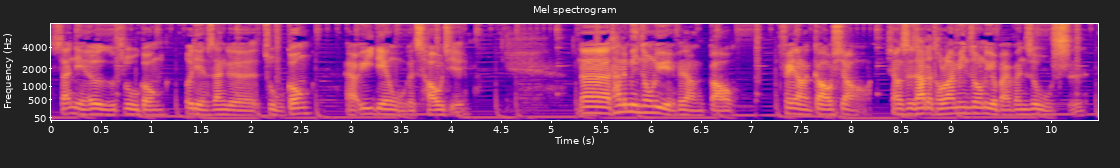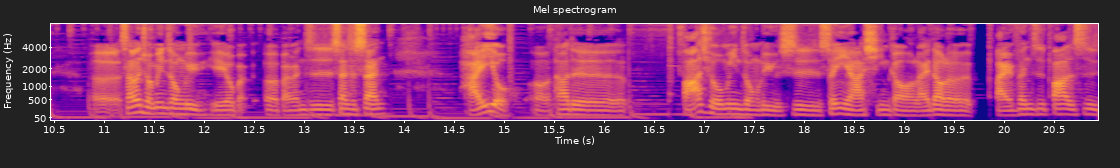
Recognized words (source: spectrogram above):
三点二个助攻，二点三个主攻，还有一点五个超节。那他的命中率也非常高。非常的高效，像是他的投篮命中率有百分之五十，呃，三分球命中率也有百呃百分之三十三，还有呃他的罚球命中率是生涯新高，来到了百分之八十四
